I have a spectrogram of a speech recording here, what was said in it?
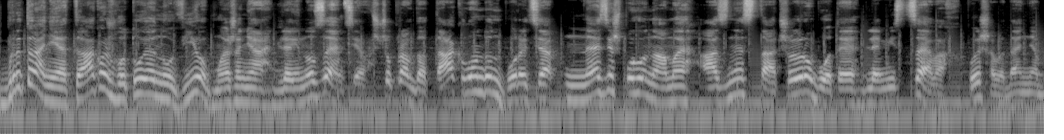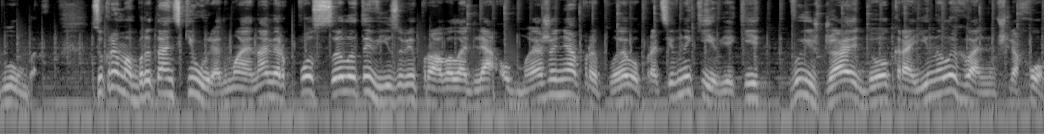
Британія також готує нові обмеження для іноземців. Щоправда, так Лондон бореться не зі шпигунами, а з нестачою роботи для місцевих. Пише видання Bloomberg. Зокрема, британський уряд має намір посилити візові правила для обмеження припливу працівників, які виїжджають до країни легальним шляхом.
